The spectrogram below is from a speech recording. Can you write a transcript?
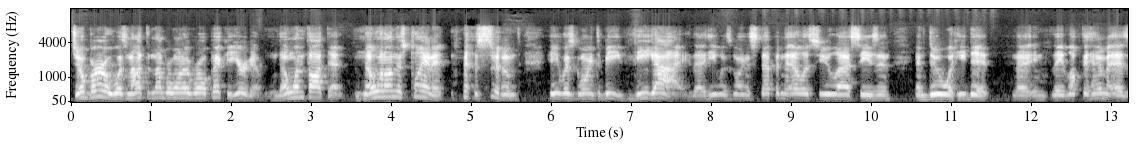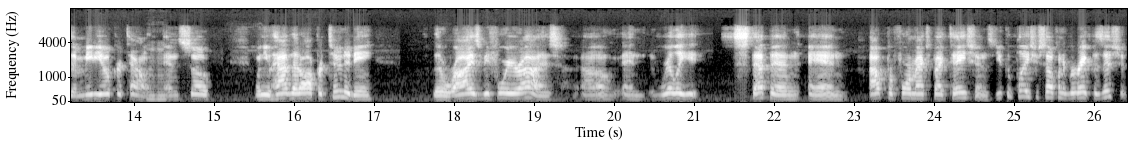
Joe Burrow was not the number one overall pick a year ago. No one thought that. No one on this planet assumed he was going to be the guy, that he was going to step into LSU last season and do what he did. They looked at him as a mediocre talent. Mm-hmm. And so when you have that opportunity, they'll rise before your eyes uh, and really step in and outperform expectations, you could place yourself in a great position.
